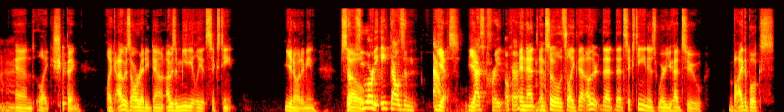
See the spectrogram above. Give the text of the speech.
mm-hmm. and like shipping, like I was already down. I was immediately at 16. You know what I mean? So, so you already 8,000 Yes. Yeah. That's great. Okay. And that, and so it's like that other, that, that 16 is where you had to buy the books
